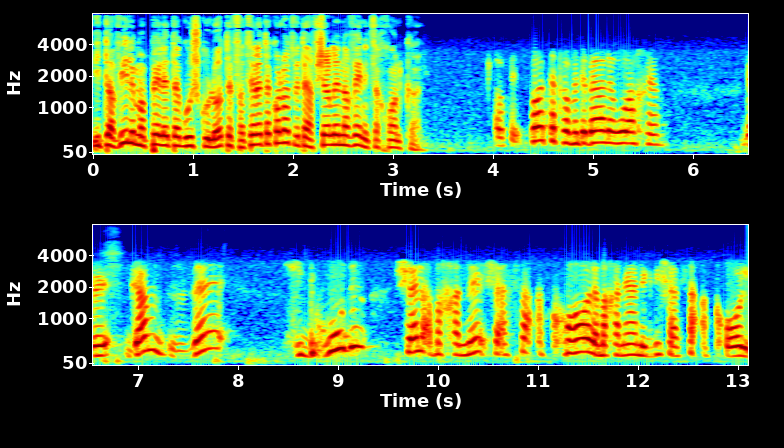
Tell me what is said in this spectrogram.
היא תביא למפל את הגוש כולו, תפצל את הקולות ותאפשר לנווה ניצחון קל. אוקיי, פה אתה כבר מדבר על אירוע אחר. וגם זה הדהוד של המחנה שעשה הכל, המחנה הנגדי שעשה הכל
